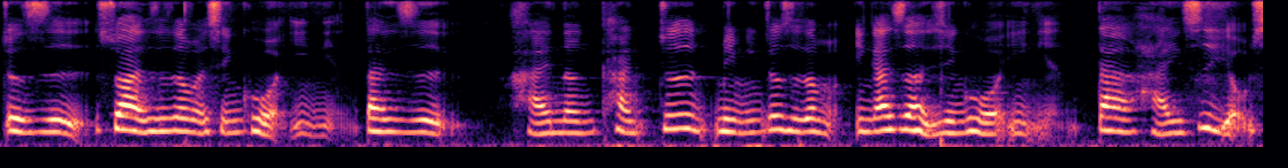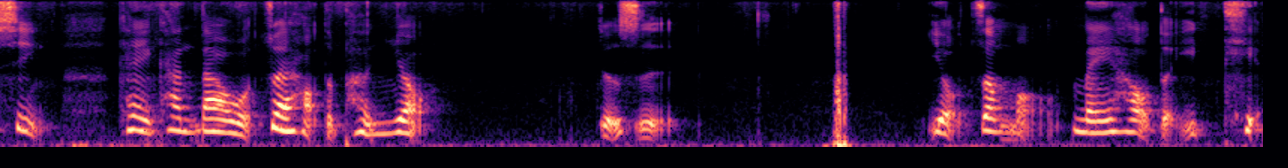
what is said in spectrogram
就是虽然是这么辛苦的一年，但是还能看，就是明明就是这么应该是很辛苦的一年，但还是有幸可以看到我最好的朋友，就是有这么美好的一天，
